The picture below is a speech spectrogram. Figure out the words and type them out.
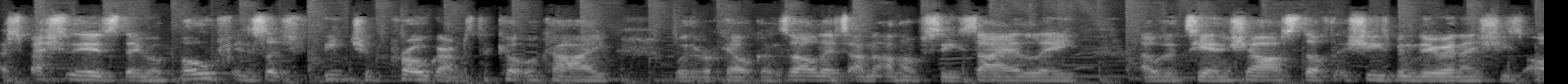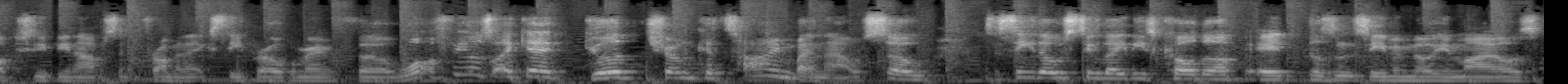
especially as they were both in such featured programs, Dakota Kai with Raquel Gonzalez and, and obviously Xia Li uh, with the Tian Sha stuff that she's been doing. And she's obviously been absent from NXT programming for what feels like a good chunk of time by now. So to see those two ladies called up, it doesn't seem a million miles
